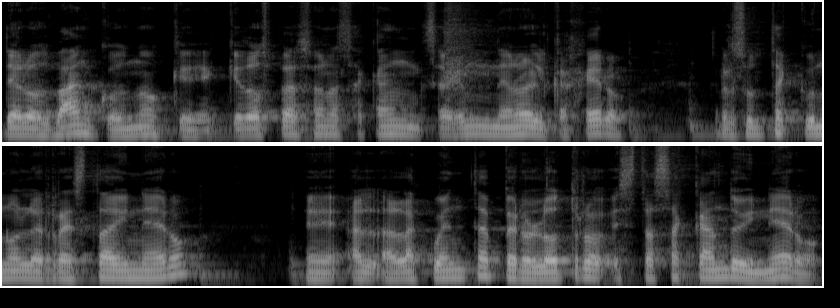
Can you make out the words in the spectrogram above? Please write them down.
de los bancos, ¿no? Que, que dos personas sacan, sacan dinero del cajero. Resulta que uno le resta dinero eh, a, a la cuenta, pero el otro está sacando dinero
